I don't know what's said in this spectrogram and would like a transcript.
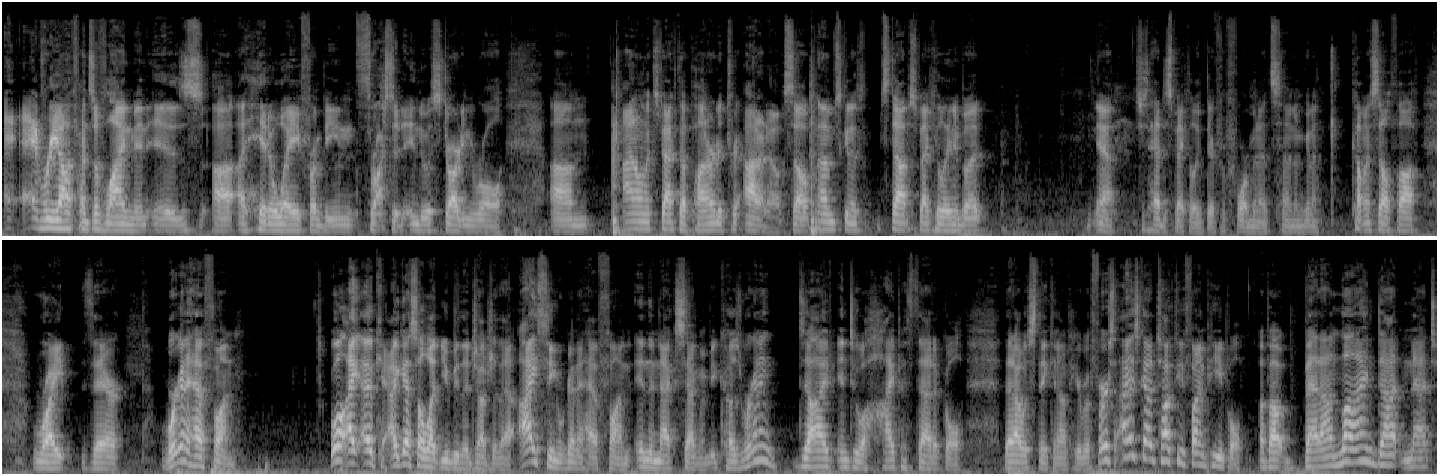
every offensive lineman is uh, a hit away from being thrusted into a starting role. Um, I don't expect a punter to. Tra- I don't know. So I'm just gonna stop speculating, but yeah, just had to speculate there for four minutes, and I'm gonna cut myself off right there. We're gonna have fun. Well, I okay, I guess I'll let you be the judge of that. I think we're gonna have fun in the next segment because we're gonna dive into a hypothetical that I was thinking of here. But first, I just gotta talk to you fine people about BetOnline.net.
